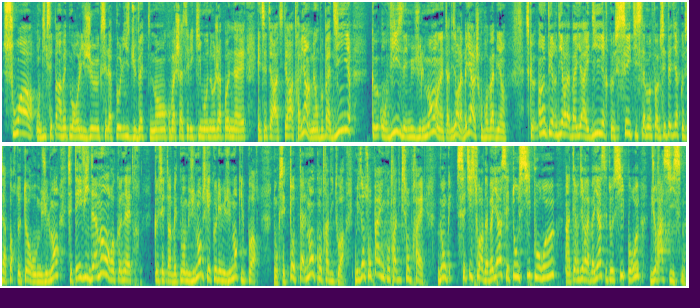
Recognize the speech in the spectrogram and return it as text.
soit on dit que c'est pas un vêtement religieux, que c'est la police du vêtement, qu'on va chasser les kimonos japonais, etc., etc. Très bien. Mais on ne peut pas dire qu'on vise les musulmans en interdisant la baya. Je comprends pas bien. Parce que interdire la baya et dire que c'est islamophobe, c'est-à-dire que ça porte tort aux musulmans, c'est évidemment reconnaître que c'est un vêtement musulman, parce qu'il n'y a que les musulmans qui le portent. Donc c'est totalement contradictoire. Mais ils n'en sont pas à une contradiction près. Donc cette histoire d'abaya, c'est aussi pour eux, interdire la baya, c'est aussi pour eux du racisme.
